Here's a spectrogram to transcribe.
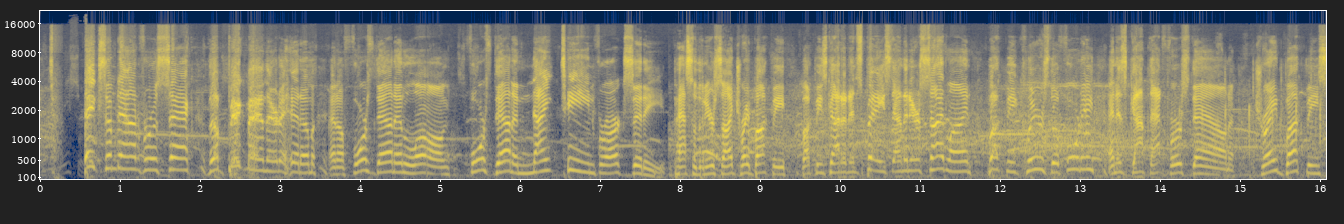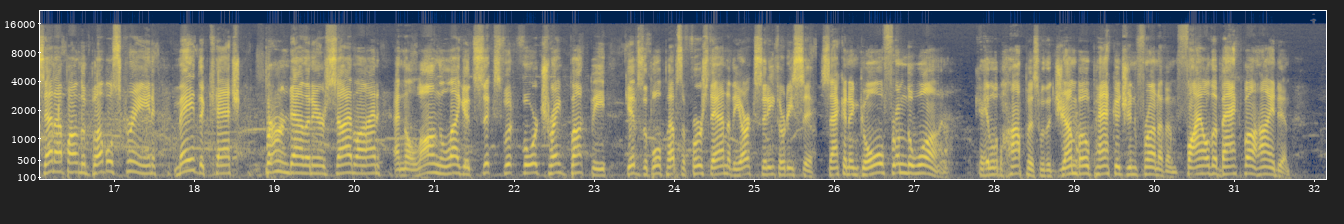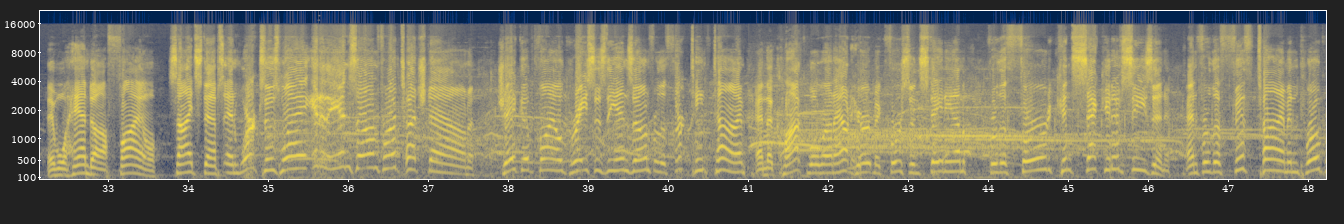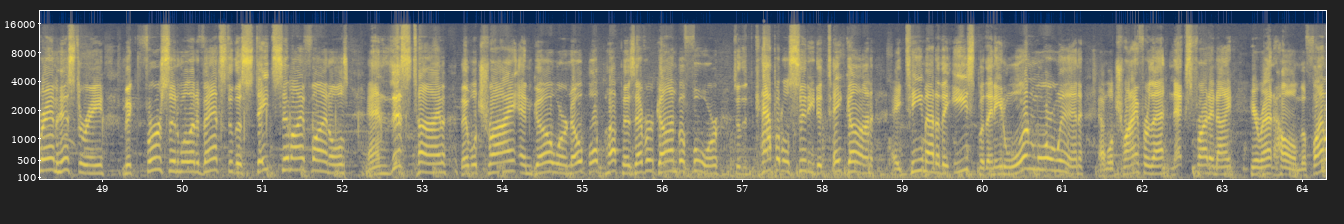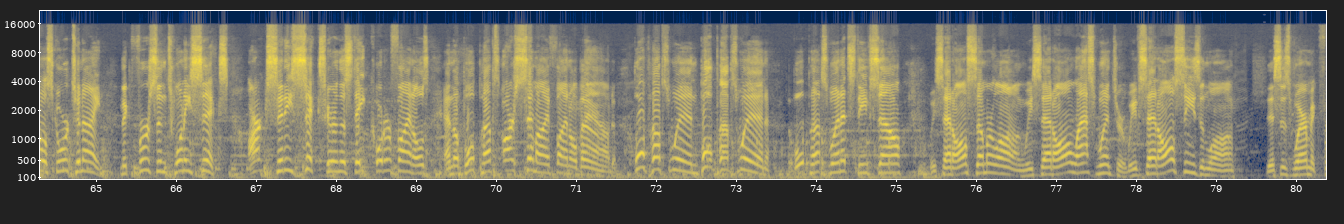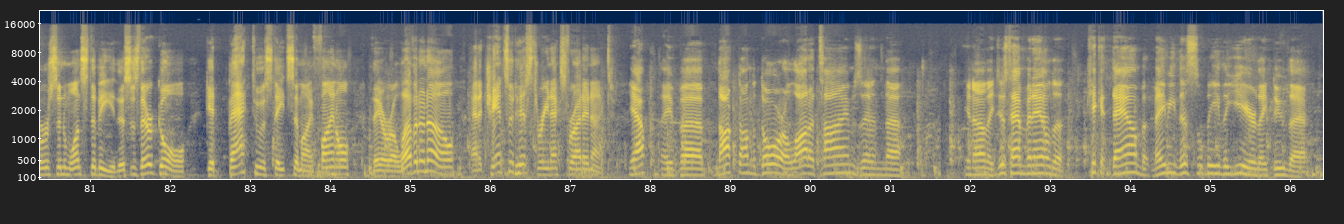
takes him down for a sack. The big man there to hit him, and a fourth down and long. Fourth down and 19 for Ark City. Pass to the near side, Trey Buckby. Buckby's got it in space down the near sideline. Buckby clears the 40 and has got that first down. Trey Buckby set up on the bubble screen, made the catch, burned down the near sideline, and the long-legged six foot four Trey Buckby gives the Bullpups a first down to the Ark City 36. Second and goal from the one. Caleb Hoppus with a jumbo package in front of him. File the back behind him. They will hand off. File sidesteps and works his way into the end zone for a touchdown. Jacob File graces the end zone for the 13th time, and the clock will run out here at McPherson Stadium for the third consecutive season. And for the fifth time in program history, McPherson will advance to the state semifinals, and this time they will try and go where no Bullpup has ever gone before to the capital city to take on a team out of the East, but they need one more win, and we'll try for that next Friday night here at home. The final score tonight McPherson 26, Ark City 6 here in the state quarterfinals, and the Bullpups are semifinal bound. Bullpups win, Bullpups win. The Bullpups win at Steve Sell. We said all summer long, we said all last winter, we've said all season long. This is where McPherson wants to be. This is their goal. Get back to a state semifinal. They are 11 0 and a chance at history next Friday night. Yep, they've uh, knocked on the door a lot of times, and uh, you know, they just haven't been able to kick it down, but maybe this will be the year they do that.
